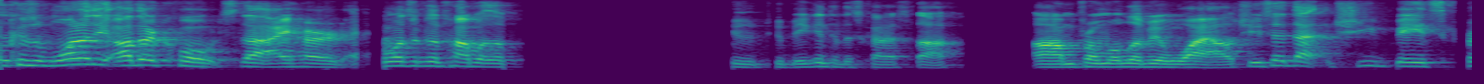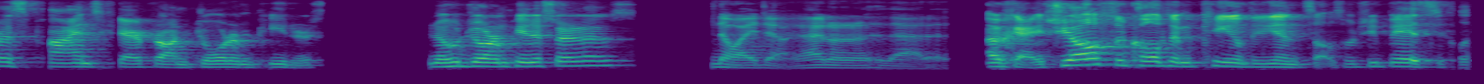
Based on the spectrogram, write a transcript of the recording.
because one of the other quotes that I heard, I wasn't going to talk about the, too too big into this kind of stuff. Um, from Olivia Wilde, she said that she based Chris Pine's character on Jordan Peterson. You know who Jordan Peterson is? No, I don't. I don't know who that is. Okay, she also called him King of the Incels, which he basically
